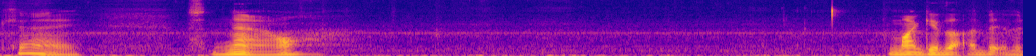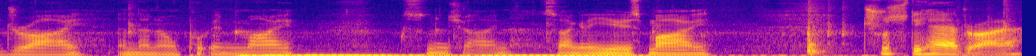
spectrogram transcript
Okay, so now I might give that a bit of a dry and then I'll put in my sunshine. So I'm going to use my trusty hairdryer.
